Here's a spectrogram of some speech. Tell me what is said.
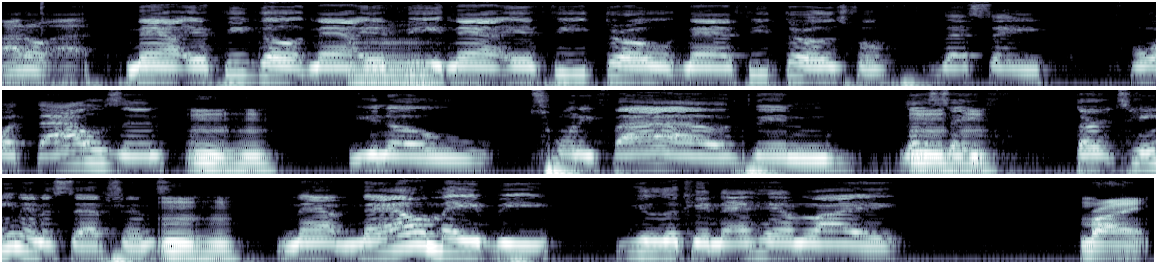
I don't. I, now, if he go now, if Mm. he now if he throw now if he throws for let's say four thousand, Mm-hmm. you know, twenty five and let's say Mhm. thirteen interceptions. Mhm. Now, now maybe you're looking at him like, Right.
